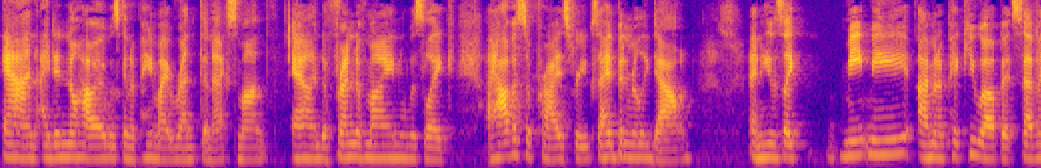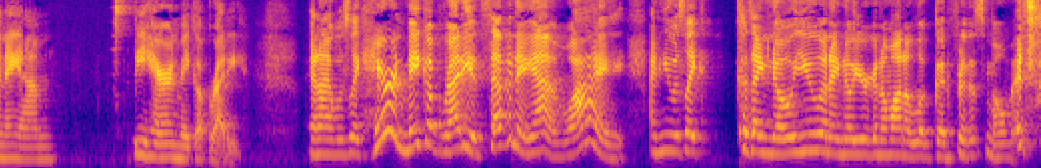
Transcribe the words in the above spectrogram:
And I didn't know how I was going to pay my rent the next month. And a friend of mine was like, I have a surprise for you because I had been really down. And he was like, Meet me. I'm going to pick you up at 7 a.m. Be hair and makeup ready. And I was like, Hair and makeup ready at 7 a.m. Why? And he was like, Because I know you and I know you're going to want to look good for this moment.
